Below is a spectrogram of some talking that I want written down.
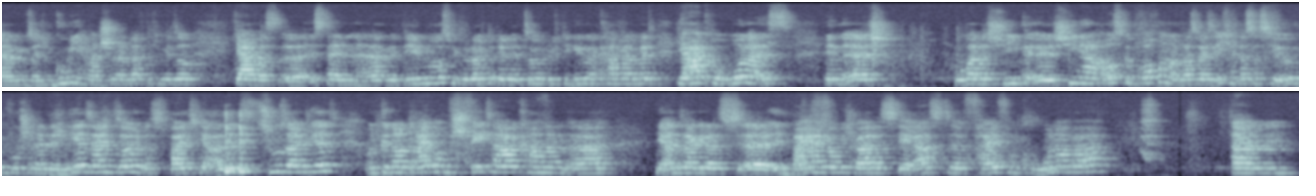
ähm, solchen Gummihandschuhen. Und dann dachte ich mir so, ja, was äh, ist denn äh, mit dem los? Wieso läuft er denn jetzt so durch die Gegend und kam er mit, ja, Corona ist in, äh, wo war das, äh, China ausgebrochen und was weiß ich und dass das hier irgendwo schon in der Nähe sein soll und dass bald hier alles zu sein wird. Und genau drei Wochen später kam dann äh, die Ansage, dass äh, in Bayern, glaube ich, war das der erste Fall von Corona war. Ähm,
